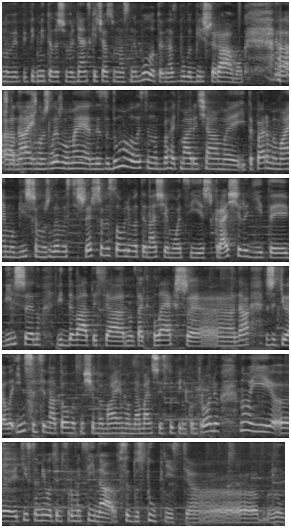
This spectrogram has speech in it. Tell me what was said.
ну ви підмітили, що в радянський час у нас не було, то в нас було більше рамок. Не можна, не і можливо, ми не задумувалися над багатьма речами, і тепер ми маємо більше можливості ширше висловлювати наші емоції, ж краще радіти, більше ну, віддаватися ну так легше е, да, життю. Але інша ціна того, ну, що ми маємо на менший ступінь контролю. Ну і е, ті самі от інформаційна вседоступність е, ну,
